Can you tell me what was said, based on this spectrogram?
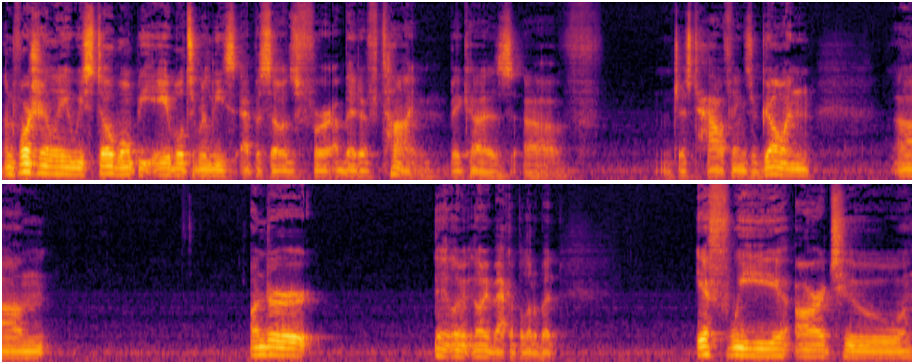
unfortunately, we still won't be able to release episodes for a bit of time because of just how things are going. Um, under, let me, let me back up a little bit. If we are to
